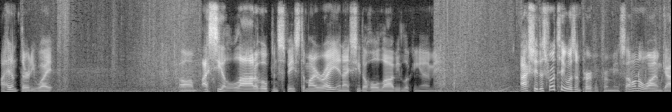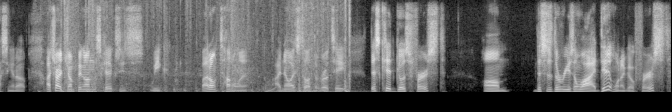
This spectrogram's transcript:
I hit him 30 white. Um, I see a lot of open space to my right, and I see the whole lobby looking at me. Actually, this rotate wasn't perfect for me, so I don't know why I'm gassing it up. I tried jumping on this kid because he's weak, but I don't tunnel it. I know I still have to rotate. This kid goes first. Um, this is the reason why I didn't want to go first.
